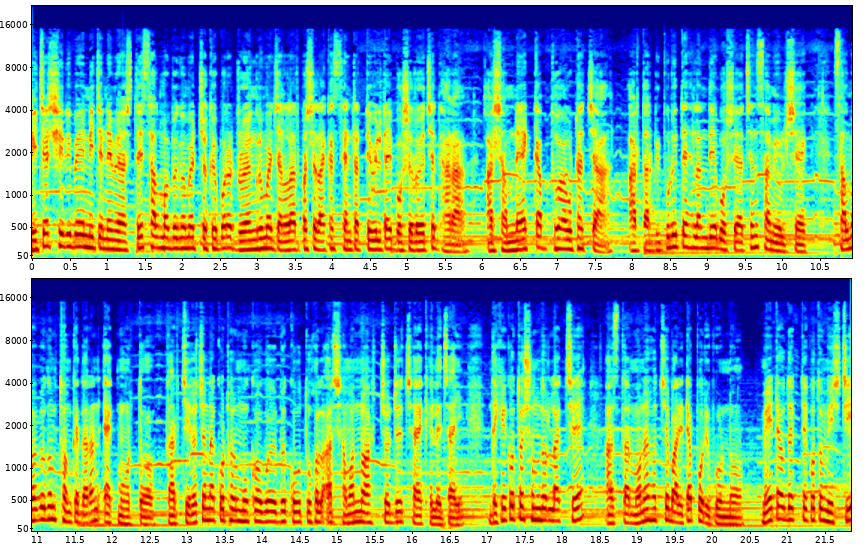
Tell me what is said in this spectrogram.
নিচের সিঁড়ি বেয়ে নিচে নেমে আসতেই সালমা বেগমের চোখে পড়া ড্রয়িং রুমের জানালার পাশে রাখা সেন্টার টেবিলটাই বসে রয়েছে ধারা, আর সামনে এক কাপ ধোয়া ওঠা চা। আর তার বিপরীতে হেলান দিয়ে বসে আছেন সামিউল শেখ। সালমা বেগম থমকে দাঁড়ান এক মুহূর্ত। তার চিরচেনা কঠোর মুখ অবয়বে কৌতূহল আর সামান্য আশ্চর্যের ছায়া খেলে যায়। দেখে কত সুন্দর লাগছে, আজ তার মনে হচ্ছে বাড়িটা পরিপূর্ণ। মেয়েটাও দেখতে কত মিষ্টি।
